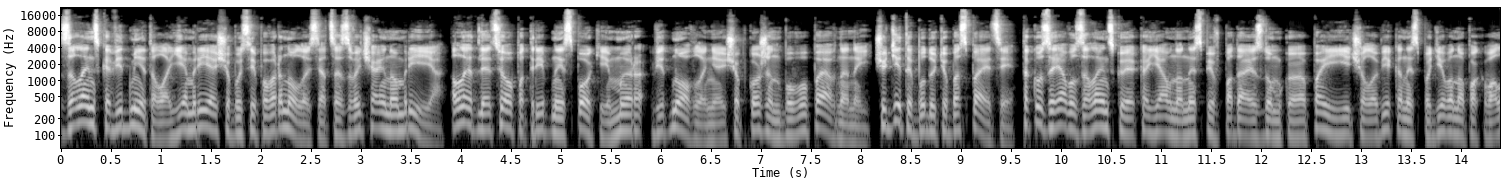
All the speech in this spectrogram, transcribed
Зеленська відмітила, є мрія, щоб усі повернулися. Це звичайно мрія, але для цього потрібний спокій, мир, відновлення, і щоб кожен був упевнений, що діти будуть у безпеці. Таку заяву Зеленської, яка явно не співпадає з думкою ОП, її чоловіка несподівано похвалила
